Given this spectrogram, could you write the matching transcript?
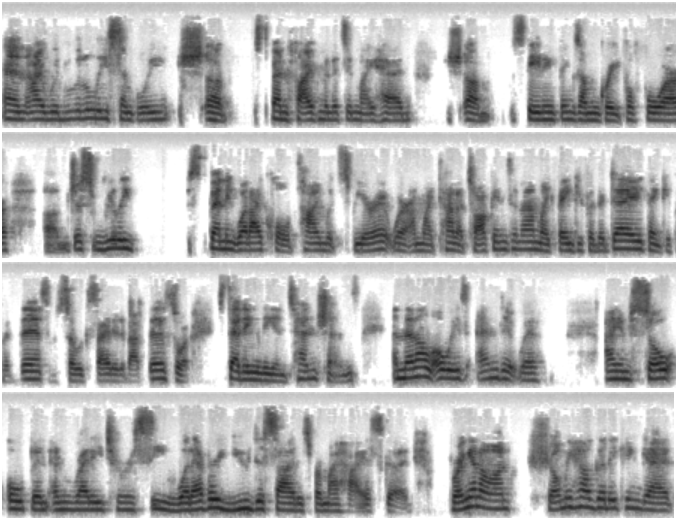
and I would literally simply, uh, spend five minutes in my head, um, stating things I'm grateful for, um, just really spending what I call time with spirit, where I'm like kind of talking to them, like, thank you for the day. Thank you for this. I'm so excited about this or setting the intentions. And then I'll always end it with, I am so open and ready to receive whatever you decide is for my highest good. Bring it on. Show me how good it can get.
